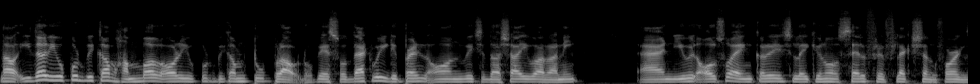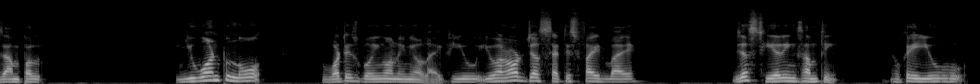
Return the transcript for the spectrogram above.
Now, either you could become humble or you could become too proud. Okay. So that will depend on which dasha you are running. And you will also encourage, like, you know, self reflection. For example, you want to know what is going on in your life. You you are not just satisfied by just hearing something. Okay you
